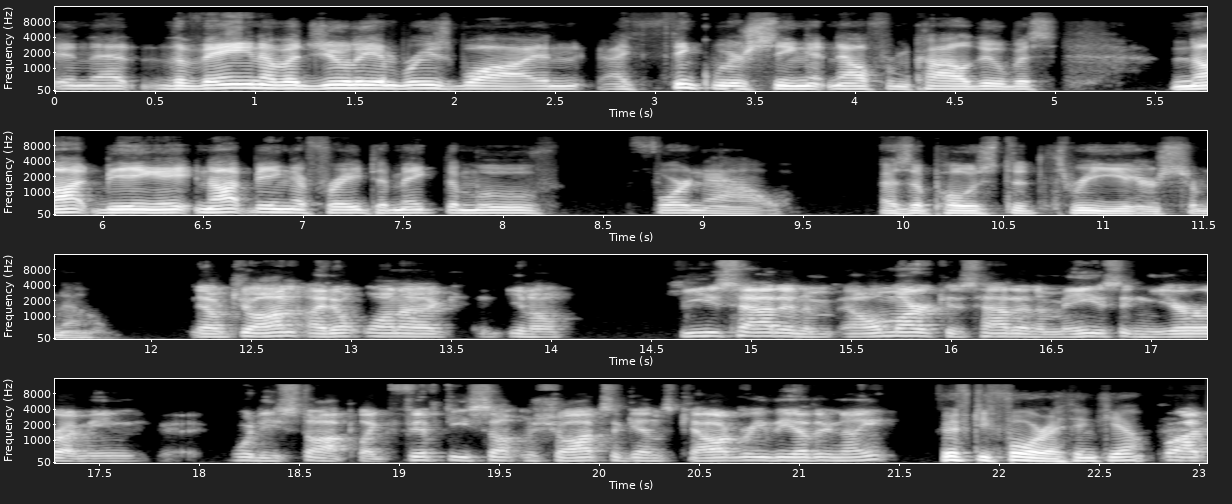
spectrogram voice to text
in that the vein of a Julien Brisebois, and I think we're seeing it now from Kyle Dubas, not being a, not being afraid to make the move for now, as opposed to three years from now. Now, John, I don't want to, you know, he's had an Ullmark has had an amazing year. I mean, would he stop like fifty something shots against Calgary the other night? 54, I think, yeah. But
